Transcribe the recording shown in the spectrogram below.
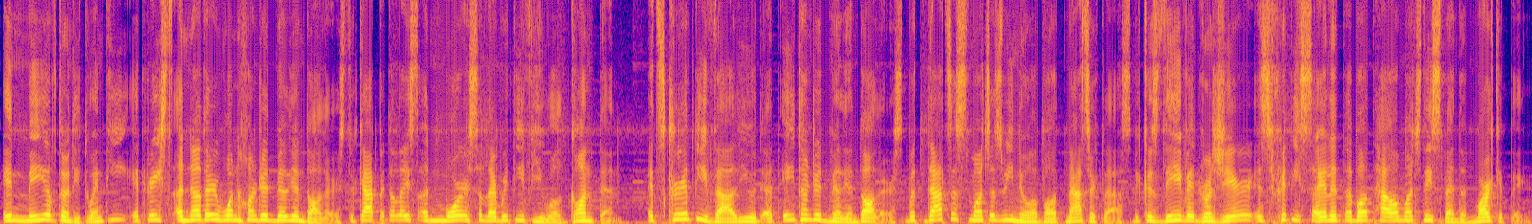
In May of 2020, it raised another $100 million to capitalize on more celebrity fueled content. It's currently valued at $800 million, but that's as much as we know about Masterclass because David Rogier is pretty silent about how much they spend on marketing.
